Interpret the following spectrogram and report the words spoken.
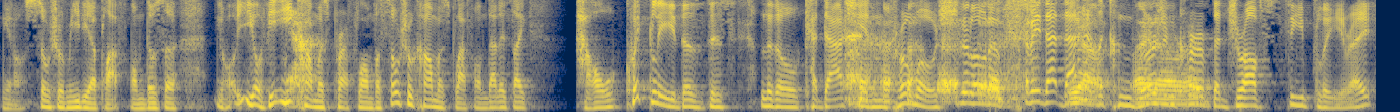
you know social media platform, those are you know the e-commerce yeah. platform, for social commerce platform that is like how quickly does this little Kardashian promo load up? I mean, that, that yeah, has a conversion know, curve right? that drops steeply, right?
